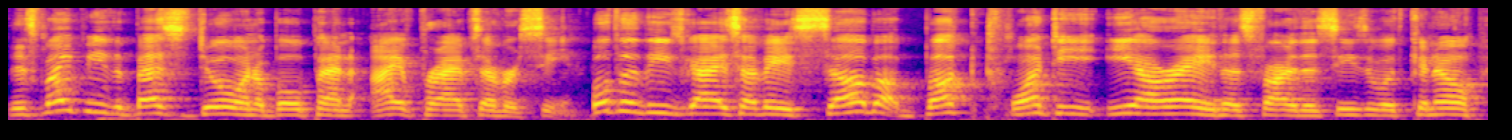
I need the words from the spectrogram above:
This might be the best duo in a bullpen I've perhaps ever seen. Both of these guys have a sub buck 20 ERA thus far this season with Cano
